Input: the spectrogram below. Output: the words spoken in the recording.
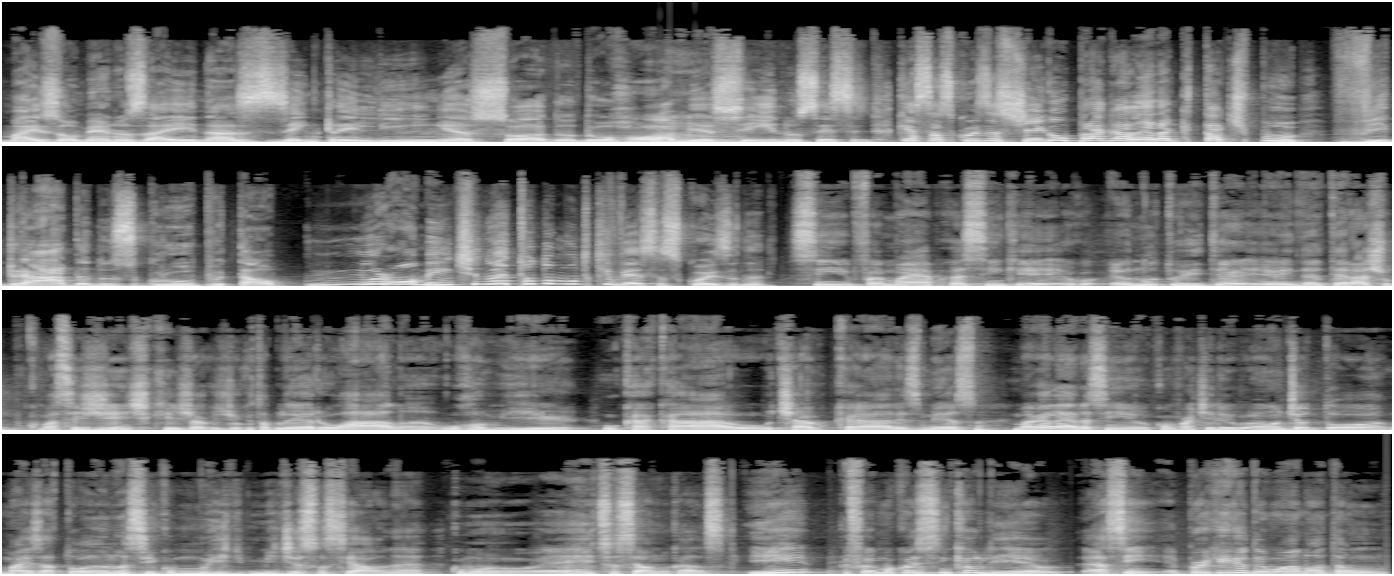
mais ou menos aí nas entrelinhas só do, do hobby, uhum. assim, não sei se. que essas coisas chegam pra galera que tá, tipo, vidrada nos grupos e tal. Normalmente não é todo mundo que vê essas coisas, né? Sim, foi uma época assim que eu, eu no Twitter eu ainda interajo com bastante gente que joga jogo tabuleiro o Alan, o Romir, o Kaká, o Thiago Cares mesmo. Uma galera, assim, eu compartilho onde eu tô mais atuando, assim, como mídia social, né? Como é, rede social, no caso. E foi uma coisa, assim, que eu li. Eu, é assim, por que, que eu dei uma nota 1?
